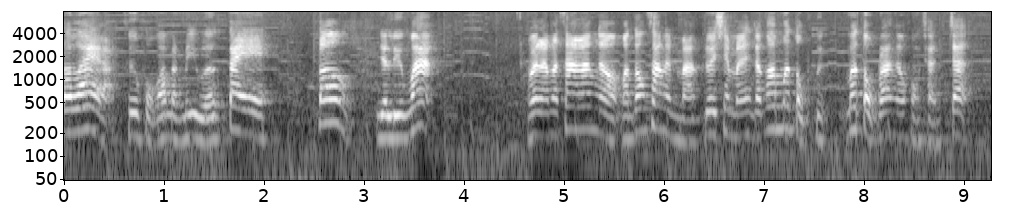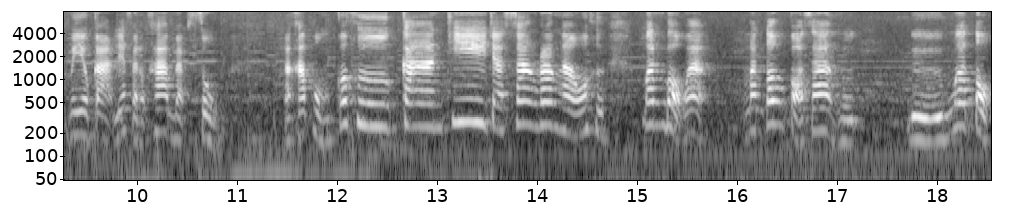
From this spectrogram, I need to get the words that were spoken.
ตอนแรกอะคือผมว่ามันไม่เวิร์กแต่ต้องอย่าลืมว่าเวลามาสร้างร่างเงา มันต้องสร้างแลนด์มาร์กด้วยใช่ไหม แล้วก็เมื่อตกเมื่อตกร่างเงาของฉันจะมีโอกาสเรียกฝ่ายตรงข้ามแบบสุ่ม นะครับผมก็คือการที่จะสร้างร่างเงาก็คือ มันบอกว่ามันต้องก่อสร้างหรือหรือเมื่อตก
